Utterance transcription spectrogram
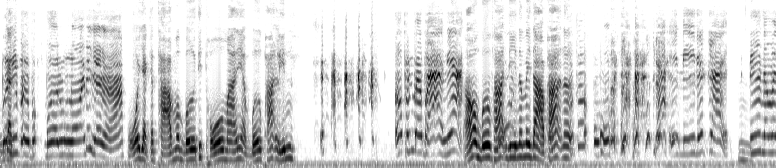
เบออยากร์นี้เบอร์เบอร์ลุงน้อยไม่ใช่เหรอโอ้อยากจะถามว่าเบอร์ที่โทรมาเนี่ย เบอร์พระลินเออเป็นเบอร์บ้านเนี่ย เอาเบอร์พระดีนะไม่ด่าพระนะโอ้โหใช่ดีนะใช่อืมดีนะไม่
